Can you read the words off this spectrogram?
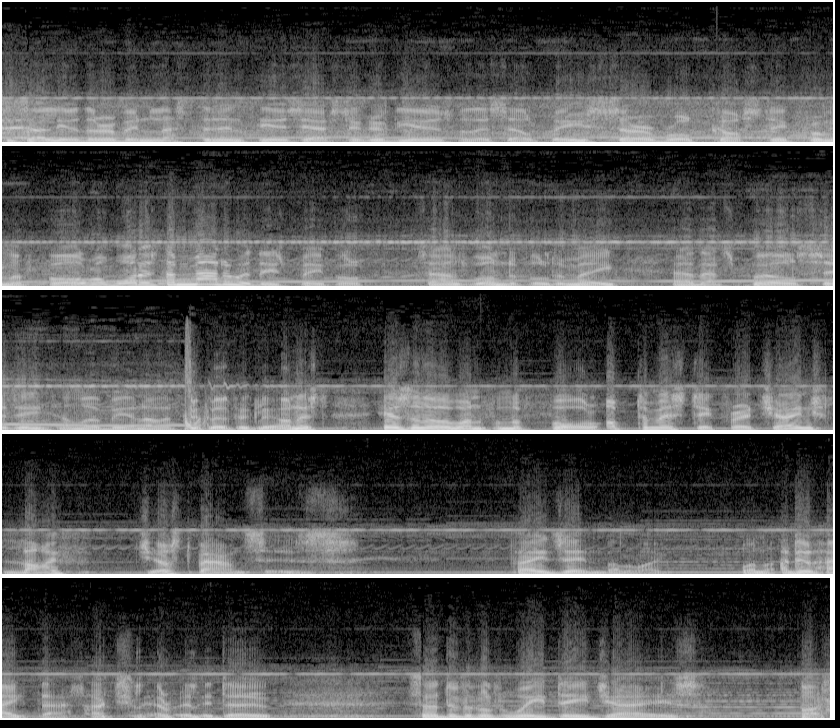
To tell you, there have been less than enthusiastic reviews for this LP, Cerebral Caustic from the Fall. Well, what is the matter with these people? Sounds wonderful to me. Uh, that's Pearl City, and there'll be another, to be perfectly honest. Here's another one from the Fall. Optimistic for a change. Life just bounces. Fades in, by the way. Well, I do hate that, actually, I really do. So difficult for we DJs. But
